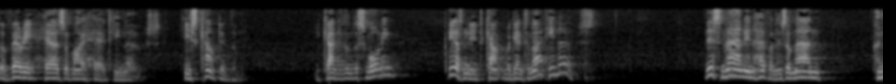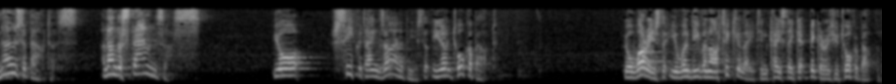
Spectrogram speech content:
The very hairs of my head He knows. He's counted them. He counted them this morning. He doesn't need to count them again tonight. He knows. This man in heaven is a man who knows about us and understands us. Your secret anxieties that you don't talk about. Your worries that you won't even articulate in case they get bigger as you talk about them.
